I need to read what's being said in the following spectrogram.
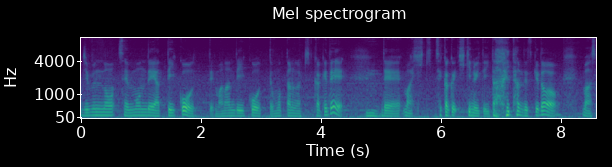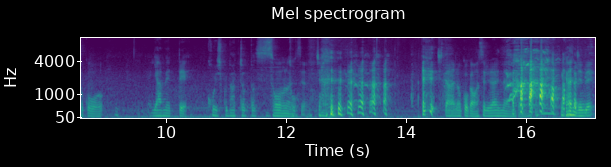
自分の専門でやっていこうって学んでいこうって思ったのがきっかけでうん。で、まあ、せっかく引き抜いていただいたんですけど、まあ、そこをやめて恋しくなっちゃったそうなんですよ。ちょっとあの子が忘れられないみたいな感じで。ち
